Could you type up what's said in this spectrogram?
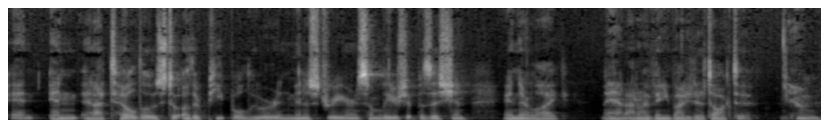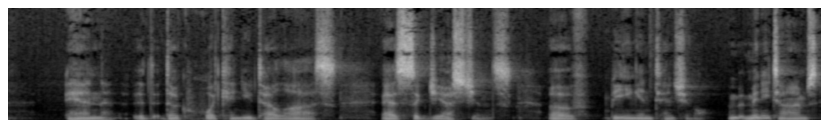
and and and I tell those to other people who are in ministry or in some leadership position, and they're like, "Man, I don't have anybody to talk to." Yeah. And uh, Doug, what can you tell us as suggestions of being intentional? Many times,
